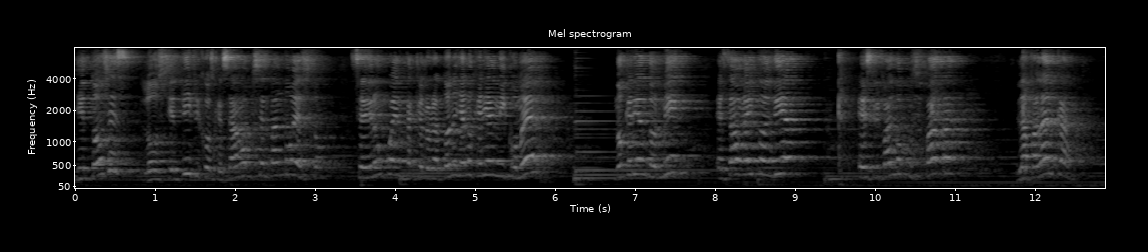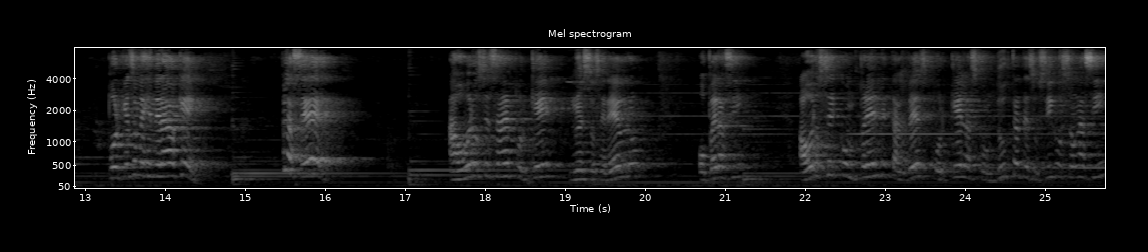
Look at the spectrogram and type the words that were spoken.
Y entonces los científicos que estaban observando esto se dieron cuenta que los ratones ya no querían ni comer, no querían dormir, estaban ahí todo el día estripando con su pata la palanca, porque eso le generaba qué? Placer. Ahora usted sabe por qué nuestro cerebro opera así. Ahora usted comprende tal vez por qué las conductas de sus hijos son así.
